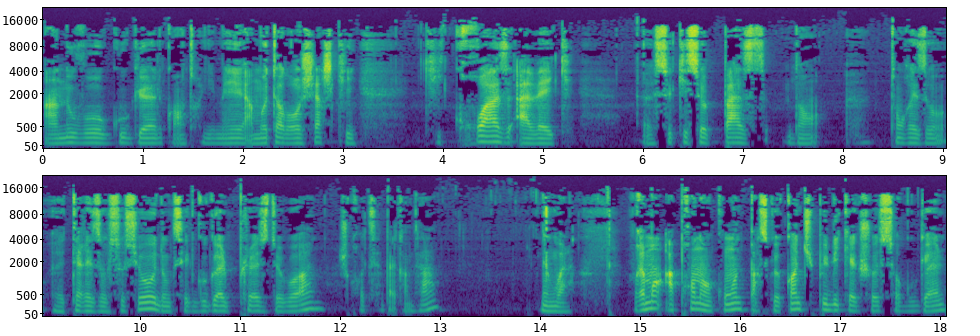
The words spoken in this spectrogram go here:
un nouveau Google quoi, entre guillemets, un moteur de recherche qui croise avec euh, ce qui se passe dans euh, ton réseau, euh, tes réseaux sociaux. Donc c'est Google Plus de Word, je crois que ça s'appelle comme ça. Donc voilà, vraiment à prendre en compte parce que quand tu publies quelque chose sur Google,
